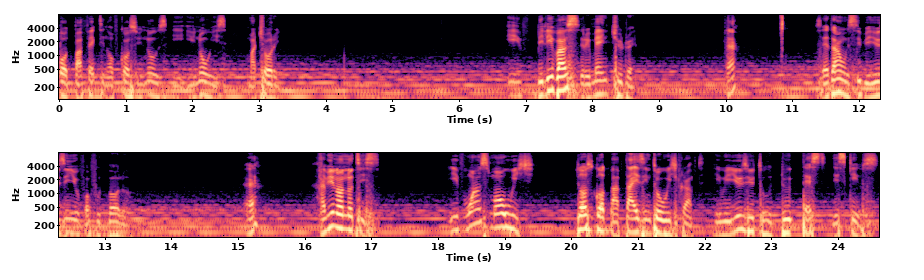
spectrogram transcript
word perfecting, of course, you know, you know is maturing. If believers remain children, eh? Satan will still be using you for football. Oh. Eh? Have you not noticed? If one small witch just got baptized into witchcraft, he will use you to do test the skills.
